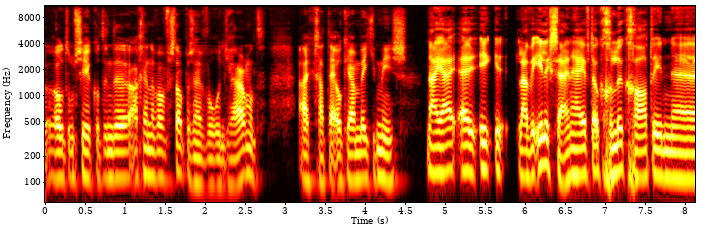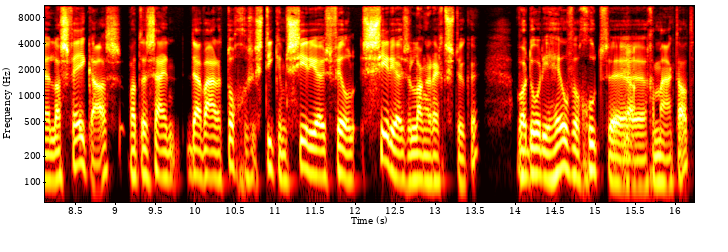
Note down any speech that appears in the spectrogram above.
rood omcirkeld in de agenda van Verstappen zijn volgend jaar. Want eigenlijk gaat hij elk jaar een beetje mis. Nou ja, ik, laten we eerlijk zijn. Hij heeft ook geluk gehad in Las Vegas. Want er zijn, daar waren toch stiekem serieus veel serieuze lange rechtstukken. Waardoor hij heel veel goed Ja. gemaakt had.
